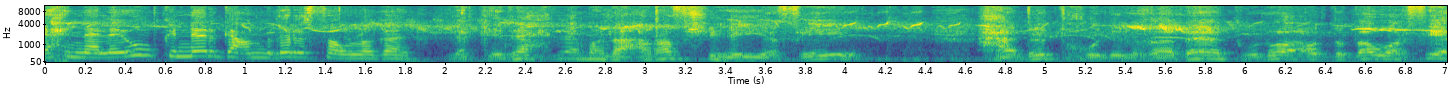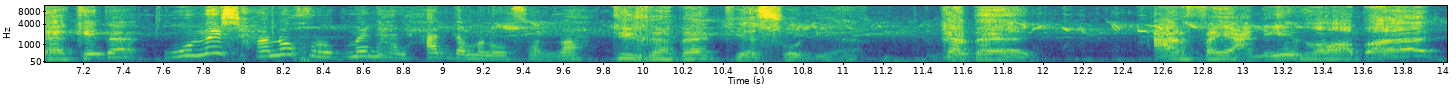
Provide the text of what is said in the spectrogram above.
إحنا لا يمكن نرجع من غير الصولجان. لكن إحنا ما نعرفش هي فين. هندخل الغابات ونقعد ندور فيها كده. ومش هنخرج منها لحد ما نوصل لها. دي غابات يا سونيا. غابات. عارفة يعني إيه غابات؟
